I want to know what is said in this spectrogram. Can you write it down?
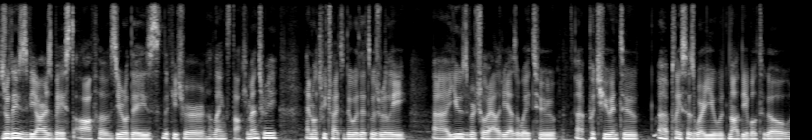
Zero Days VR is based off of Zero Days, the feature length documentary. And what we tried to do with it was really uh, use virtual reality as a way to uh, put you into uh, places where you would not be able to go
